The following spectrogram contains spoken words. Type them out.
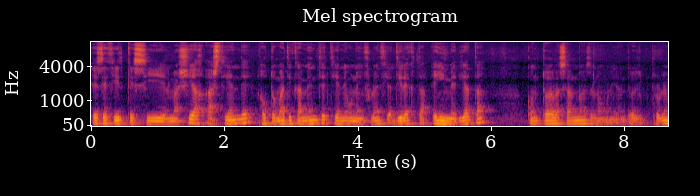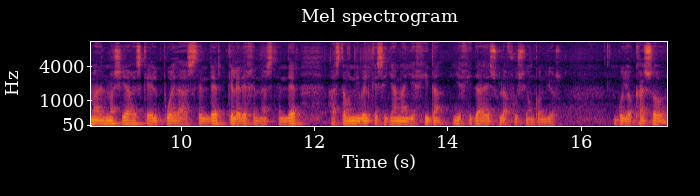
Es decir, que si el Mashiach asciende, automáticamente tiene una influencia directa e inmediata con todas las almas de la humanidad. Entonces, el problema del Mashiach es que él pueda ascender, que le dejen ascender hasta un nivel que se llama Yehida. Yehida es la fusión con Dios, en cuyo caso,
